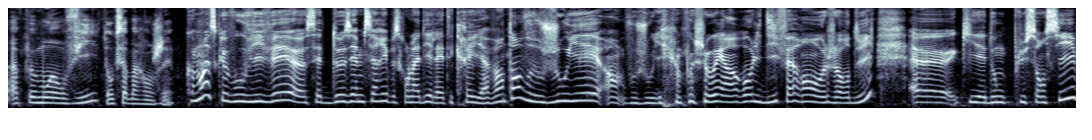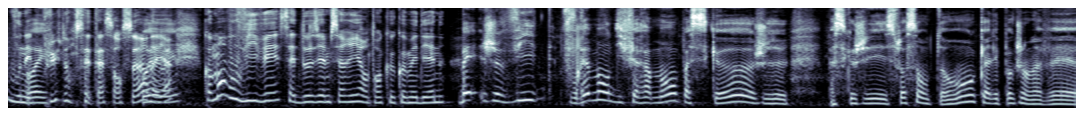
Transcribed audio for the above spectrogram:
un peu moins envie, donc ça m'arrangeait. Comment est-ce que vous vivez euh, cette deuxième série? Parce qu'on l'a dit, elle a été créée il y a 20 ans. Vous jouiez, un, vous jouiez, vous jouez un rôle différent aujourd'hui, euh, qui est donc plus sensible. Vous n'êtes plus dans cet ascenseur d'ailleurs. Comment vous vivez cette deuxième série en tant que comédienne? Ben, je vis vraiment différemment parce que je parce que j'ai 60 ans, qu'à l'époque j'en avais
